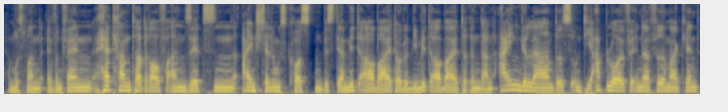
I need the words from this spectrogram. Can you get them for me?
da muss man eventuell einen Headhunter drauf ansetzen, Einstellungskosten, bis der Mitarbeiter oder die Mitarbeiterin dann eingelernt ist und die Abläufe in der Firma kennt.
